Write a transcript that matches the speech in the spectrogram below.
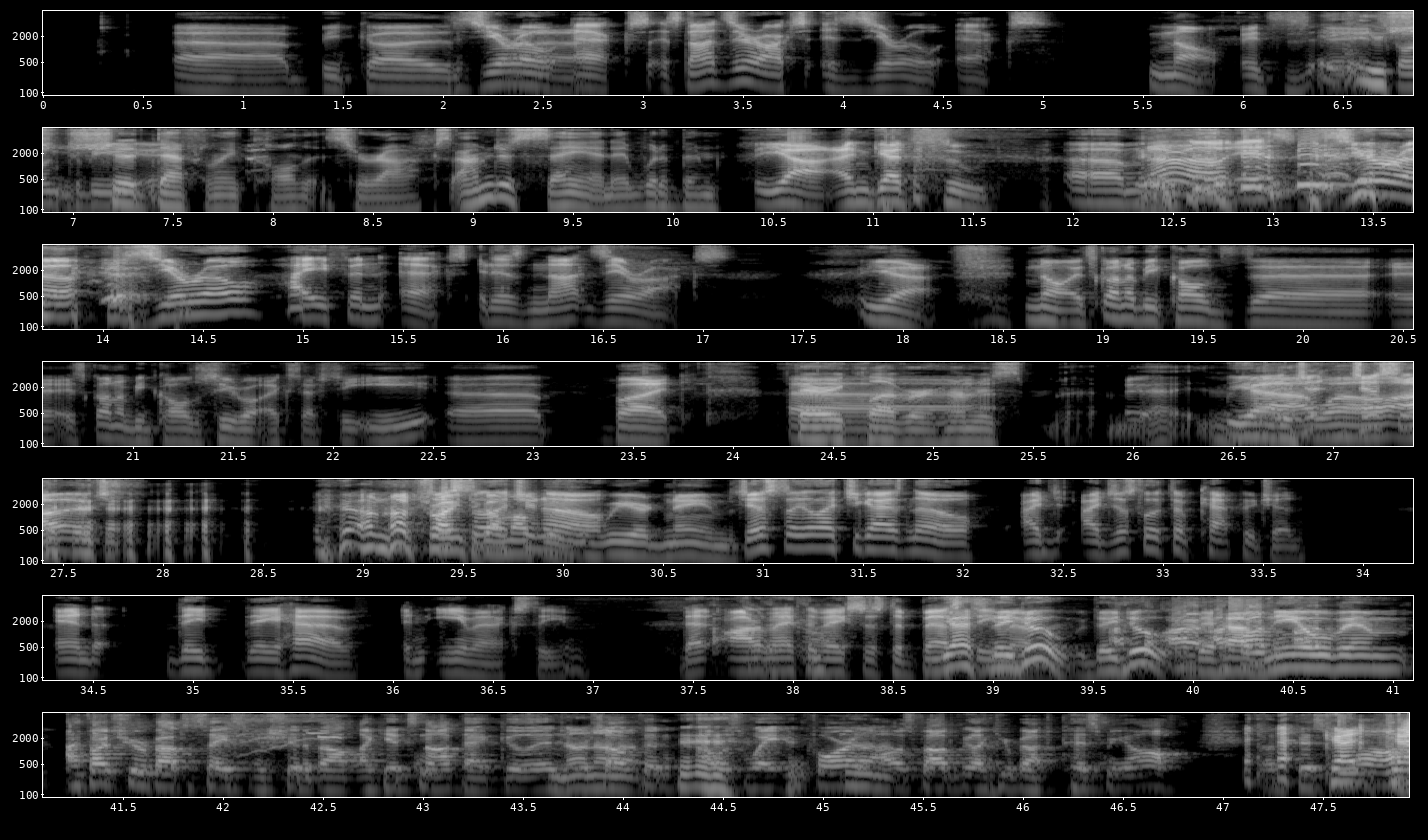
uh, because Zero uh, X. It's not Xerox. It's Zero X. No, it's it's you going sh- to be should definitely call it Xerox. I'm just saying it would have been. yeah, and get sued. Um, No, no, no. It's zero zero hyphen X. It is not Xerox. Yeah, no, it's gonna be called uh, uh, it's gonna be called Zero XFCE. Uh, but Very uh, clever. I'm just. uh, yeah, Ju- well, just so- I, I'm not trying to to come up know, with weird names. Just to let you guys know, I, I just looked up Catppuccin, and they they have an Emacs theme that automatically makes this the best. yes, theme they ever. do. They do. thought- I- they I have thought- NeoVim. I thought you were about to say some shit about like it's not that good No, or no, no. something. I was waiting for it. No, I was about to be like, you're about to piss me off. You're about piss Cat- me off.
